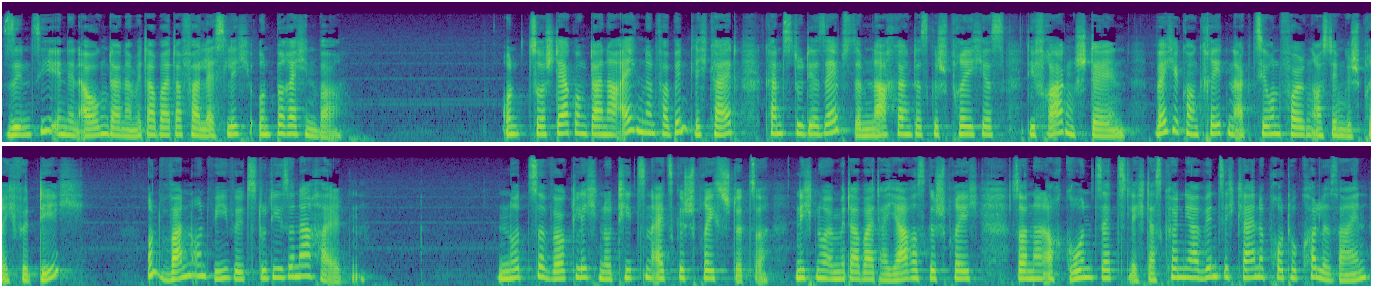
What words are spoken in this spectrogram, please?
sind sie in den Augen deiner Mitarbeiter verlässlich und berechenbar. Und zur Stärkung deiner eigenen Verbindlichkeit kannst du dir selbst im Nachgang des Gespräches die Fragen stellen, welche konkreten Aktionen folgen aus dem Gespräch für dich und wann und wie willst du diese nachhalten? Nutze wirklich Notizen als Gesprächsstütze, nicht nur im Mitarbeiterjahresgespräch, sondern auch grundsätzlich. Das können ja winzig kleine Protokolle sein,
